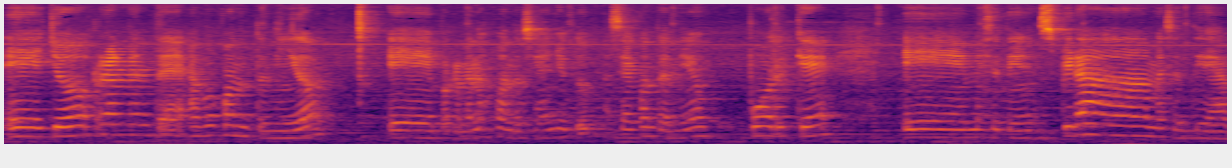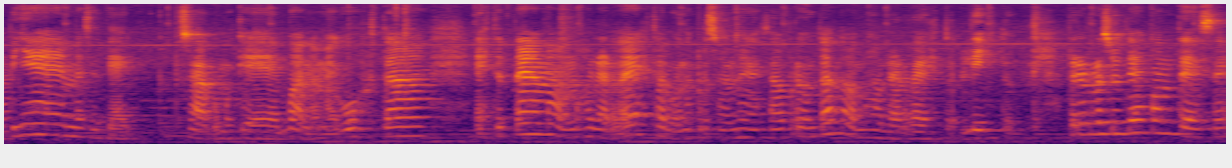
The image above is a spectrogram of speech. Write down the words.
Eh, yo realmente hago contenido eh, por lo menos cuando hacía en YouTube, hacía contenido porque eh, me sentía inspirada, me sentía bien, me sentía, o sea, como que, bueno, me gusta este tema, vamos a hablar de esto, algunas personas me han estado preguntando, vamos a hablar de esto, listo. Pero resulta que acontece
